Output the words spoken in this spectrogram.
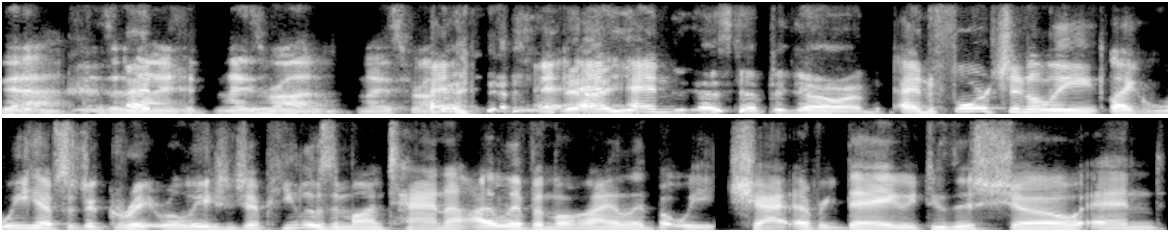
Yeah, it's a nice, nice run. Nice run. And, yeah, and, you, and, you, guys kept it going. And fortunately, like we have such a great relationship. He lives in Montana. I live in Long Island, but we chat every day. We do this show, and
